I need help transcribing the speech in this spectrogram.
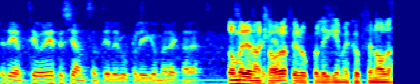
rent teoretiskt chansen till Europa League om jag räknar rätt. De är redan klara för Europa League med cupfinalen.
